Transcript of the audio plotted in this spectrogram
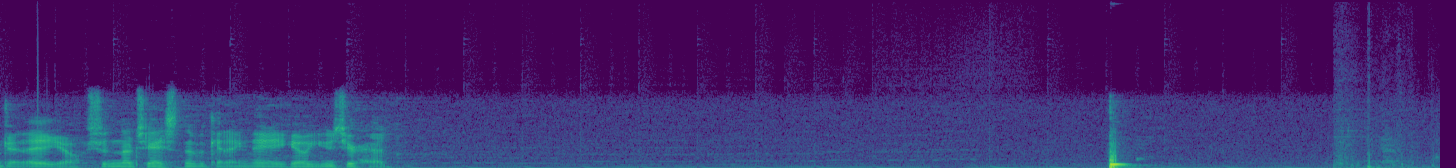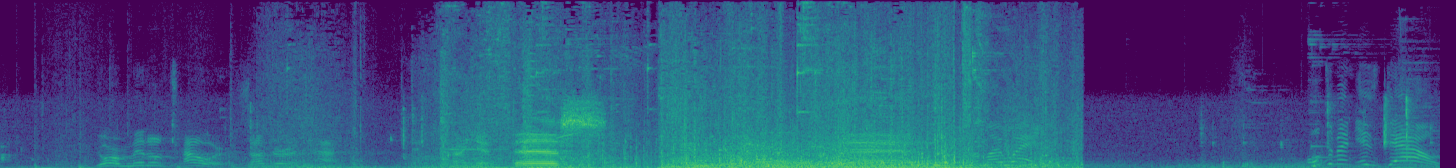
Okay, there you go. Shouldn't have chased in the beginning. There you go. Use your head. Your middle tower is under attack. I get this. Then On my way. Ultimate is down.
